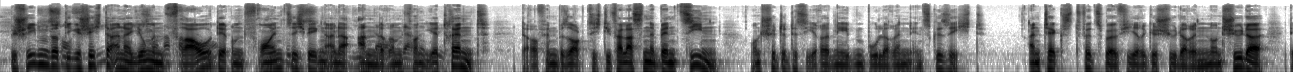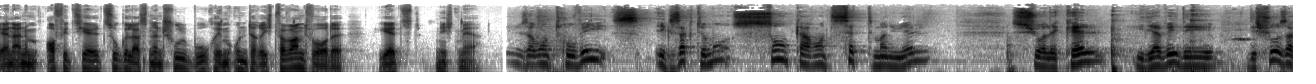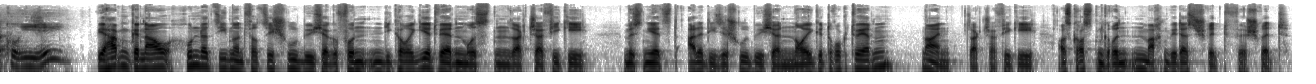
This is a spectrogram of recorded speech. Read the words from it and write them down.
Beschrieben wird die Geschichte einer jungen Frau, deren Freund sich wegen einer anderen von ihr trennt. Daraufhin besorgt sich die verlassene Benzin und schüttet es ihrer Nebenbuhlerin ins Gesicht. Ein Text für zwölfjährige Schülerinnen und Schüler, der in einem offiziell zugelassenen Schulbuch im Unterricht verwandt wurde, jetzt nicht mehr. Nous avons trouvé exactement 147 manuels sur lesquels il y avait des wir haben genau 147 Schulbücher gefunden, die korrigiert werden mussten, sagt Shafiki. Müssen jetzt alle diese Schulbücher neu gedruckt werden? Nein, sagt Shafiki. Aus Kostengründen machen wir das Schritt für Schritt.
